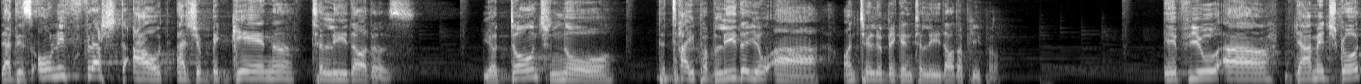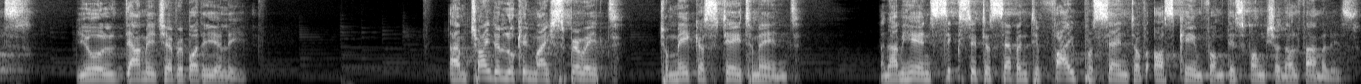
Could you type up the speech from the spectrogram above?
that is only fleshed out as you begin to lead others. You don't know the type of leader you are until you begin to lead other people. If you are damaged goods, you'll damage everybody you lead. I'm trying to look in my spirit to make a statement. And I'm hearing 60 to 75% of us came from dysfunctional families.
